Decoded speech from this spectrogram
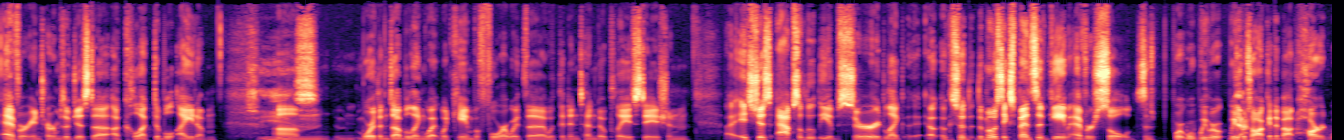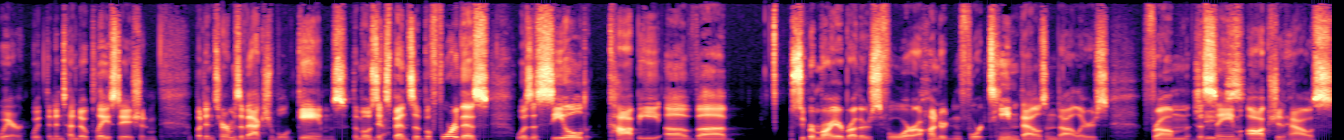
ever in terms of just a, a collectible item. Um, more than doubling what, what came before it with the with the Nintendo PlayStation. Uh, it's just absolutely absurd. Like, uh, so the most expensive game ever sold since we're, we were we were talking about hardware with the Nintendo PlayStation, but in terms of actual games, the most expensive before this was a sealed copy of. Uh, Super Mario Brothers for $114,000 from the Jeez. same auction house.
